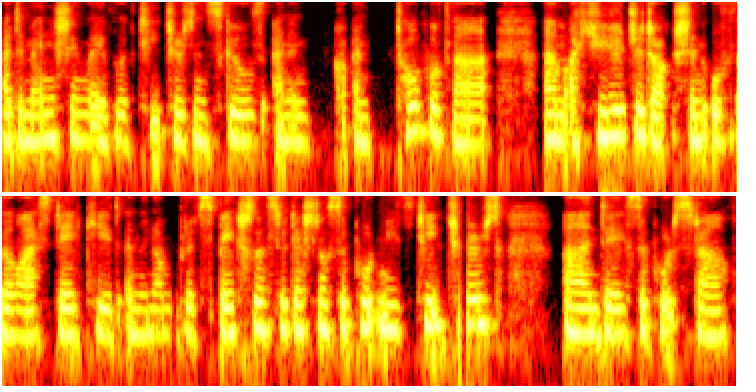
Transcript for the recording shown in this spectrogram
a diminishing level of teachers in schools, and in, on top of that, um, a huge reduction over the last decade in the number of specialist additional support needs teachers and uh, support staff,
